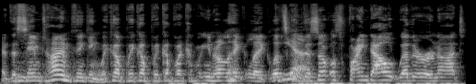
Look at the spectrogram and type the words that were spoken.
At the same time, thinking, "Wake up, wake up, wake up, wake up!" You know, like like let's Yeah. get this up. Let's find out whether or not.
